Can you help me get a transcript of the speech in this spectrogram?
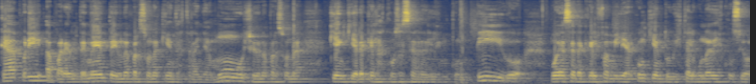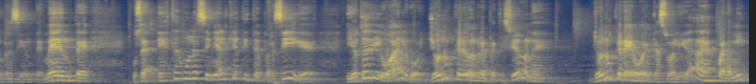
Capri aparentemente hay una persona quien te extraña mucho, hay una persona quien quiere que las cosas se arreglen contigo, puede ser aquel familiar con quien tuviste alguna discusión recientemente, o sea, esta es una señal que a ti te persigue. Y yo te digo algo, yo no creo en repeticiones, yo no creo en casualidades. Para mí,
